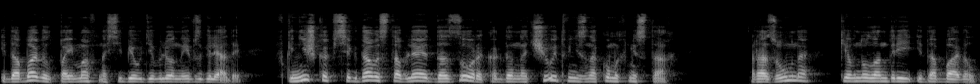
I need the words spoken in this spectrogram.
и добавил, поймав на себе удивленные взгляды. «В книжках всегда выставляют дозоры, когда ночуют в незнакомых местах». «Разумно», – кивнул Андрей и добавил.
